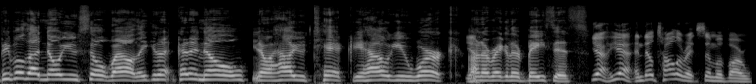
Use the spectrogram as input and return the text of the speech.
people that know you so well. They kind of know, you know, how you tick, how you work Yeah. on a regular basis. Yeah, yeah, and they'll tolerate some of our,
